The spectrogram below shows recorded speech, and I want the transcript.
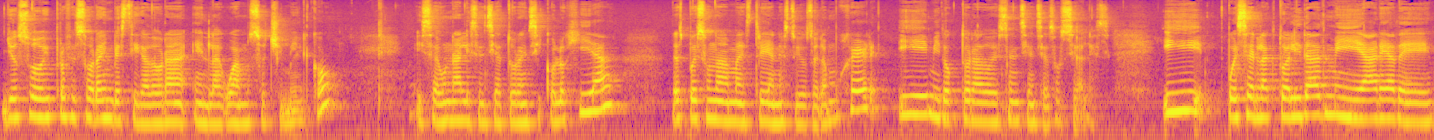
Yo soy profesora investigadora en la UAM Xochimilco. Hice una licenciatura en psicología, después una maestría en estudios de la mujer y mi doctorado es en ciencias sociales. Y pues en la actualidad mi área de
